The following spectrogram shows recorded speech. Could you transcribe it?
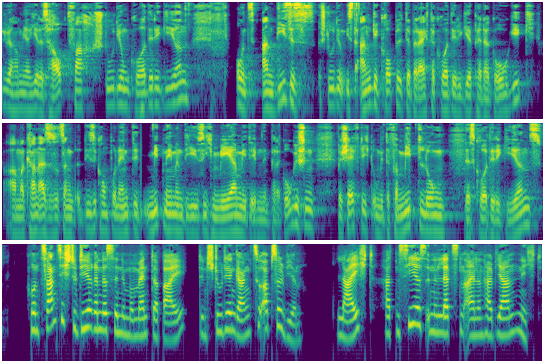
Wir haben ja hier das Hauptfach Studium Chordirigieren und an dieses Studium ist angekoppelt der Bereich der Chordirigierpädagogik. Äh, man kann also sozusagen diese Komponente mitnehmen, die sich mehr mit eben dem Pädagogischen beschäftigt und mit der Vermittlung des Chordirigierens. Rund 20 Studierende sind im Moment dabei, den Studiengang zu absolvieren. Leicht hatten sie es in den letzten eineinhalb Jahren nicht.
